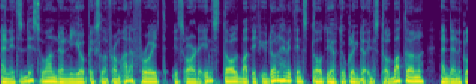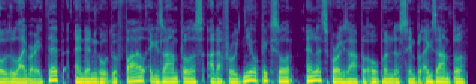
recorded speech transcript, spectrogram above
And it's this one, the NeoPixel from Adafruit. It's already installed, but if you don't have it installed, you have to click the install button and then close the library tab and then go to file, examples, Adafruit NeoPixel. And let's, for example, open the simple example.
